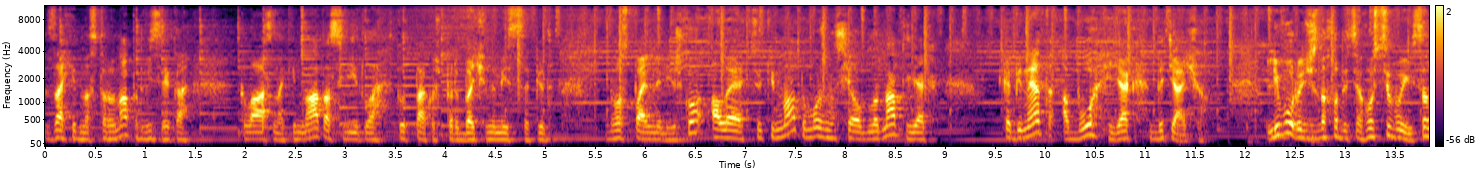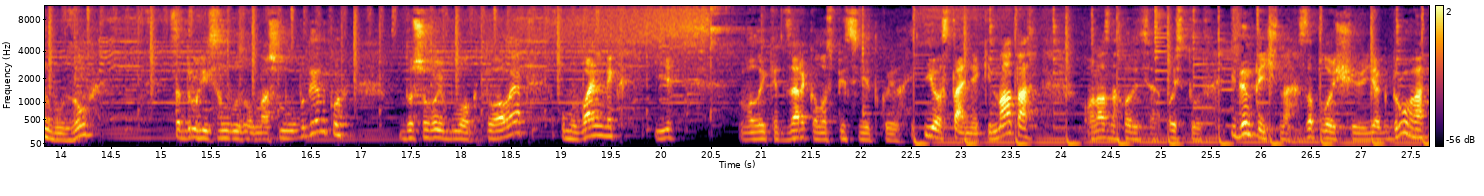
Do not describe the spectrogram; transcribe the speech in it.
західна сторона. Подивіться, яка класна кімната світла. Тут також передбачено місце під двоспальне ліжко, але цю кімнату можна ще обладнати як кабінет або як дитячу. Ліворуч знаходиться гостьовий санвузол. Це другий санвузол в нашому будинку. Душовий блок, туалет, умивальник і велике дзеркало з підсвіткою. І остання кімната. Вона знаходиться ось тут. Ідентична за площею, як друга,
